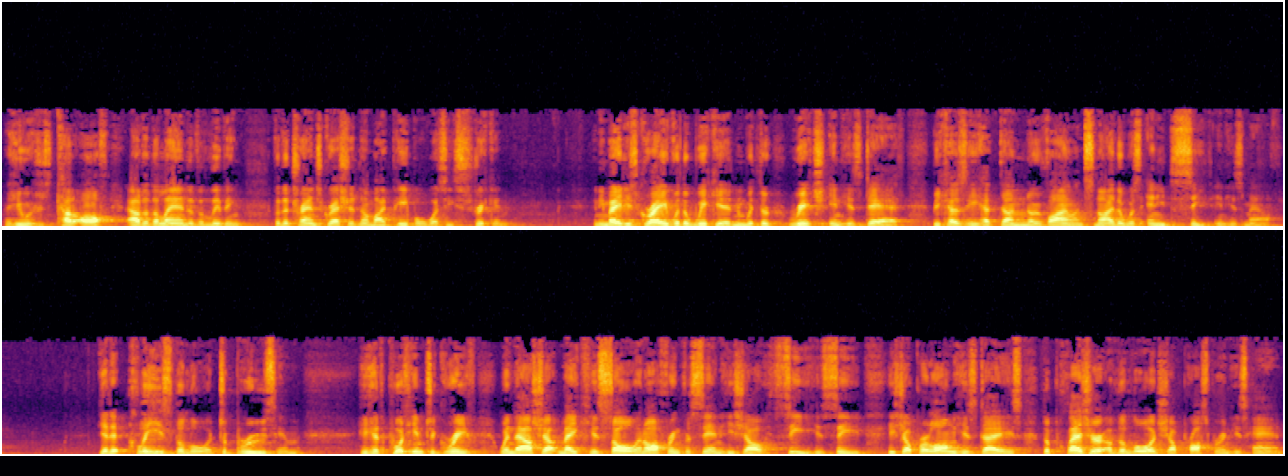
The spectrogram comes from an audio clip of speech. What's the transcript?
For he was cut off out of the land of the living. For the transgression of my people was he stricken. And he made his grave with the wicked and with the rich in his death, because he hath done no violence, neither was any deceit in his mouth. Yet it pleased the Lord to bruise him. He hath put him to grief. When thou shalt make his soul an offering for sin, he shall see his seed. He shall prolong his days. The pleasure of the Lord shall prosper in his hand.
